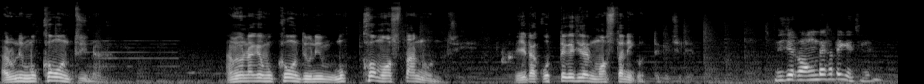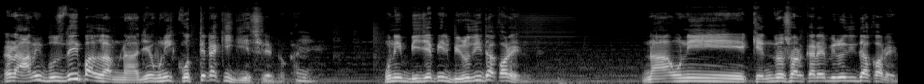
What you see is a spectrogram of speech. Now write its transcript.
আর উনি মুখ্যমন্ত্রী না। আমি ওনাকে মুখ্যমন্ত্রী উনি মুখ্য মস্তান মন্ত্রী। যেটা করতে গেছিলেন মস্তানি করতে গেছিলেন। নিজের রং দেখাতে গেছিলেন? আমি বুঝতেই পারলাম না যে উনি করতেটা কি গিয়েছিলেন ওখানে। উনি বিজেপির বিরোধিতা করেন। না উনি কেন্দ্র সরকারের বিরোধিতা করেন।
